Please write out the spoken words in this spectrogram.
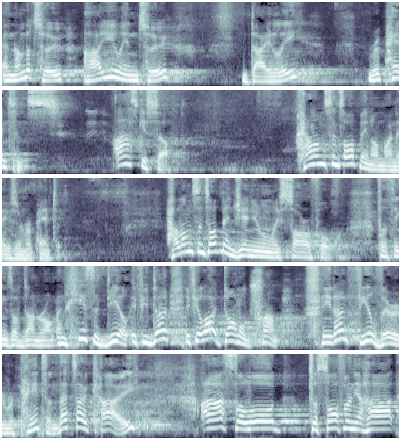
And number two, are you into daily repentance? Ask yourself, how long since I've been on my knees and repented? How long since I've been genuinely sorrowful for the things I've done wrong? And here's the deal. If you don't, if you're like Donald Trump and you don't feel very repentant, that's okay. Ask the Lord to soften your heart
